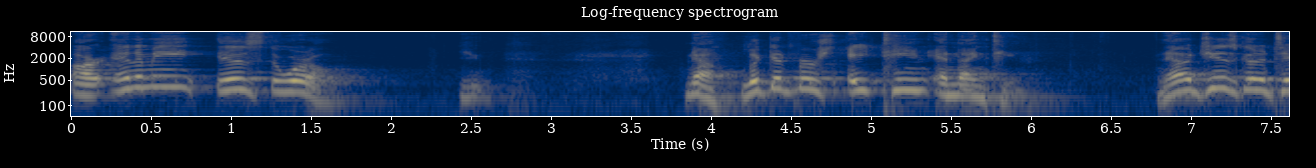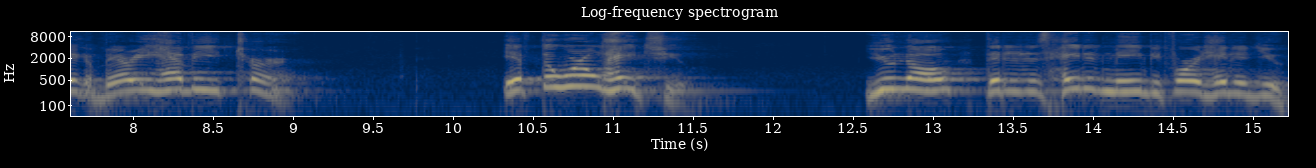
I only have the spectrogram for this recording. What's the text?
Our enemy is the world. You. Now, look at verse 18 and 19. Now, Jesus is going to take a very heavy turn. If the world hates you, you know that it has hated me before it hated you.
